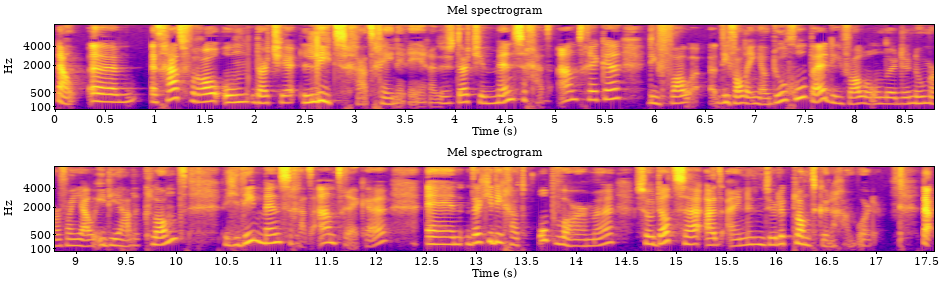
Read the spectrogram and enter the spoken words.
Nou, ehm, het gaat vooral om dat je leads gaat genereren. Dus dat je mensen gaat aantrekken die vallen, die vallen in jouw doelgroep. Hè? Die vallen onder de noemer van jouw ideale klant. Dat je die mensen gaat aantrekken. En dat je die gaat opwarmen, zodat ze uiteindelijk natuurlijk klant kunnen gaan worden. Nou,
